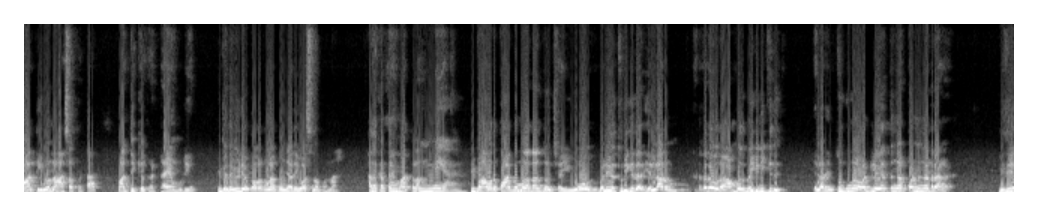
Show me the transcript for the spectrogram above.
மாத்திக்கணும்னு ஆசைப்பட்டா மாத்திக்க கட்டாயம் முடியும். இப்ப இந்த வீடியோ பாக்குறவங்களாம் கொஞ்சம் அதை யோசனை பண்ணா அதை கட்டாயம் மாத்தலாம். இப்ப அவரை பார்க்கும்போது அதான் தோணுச்சு. ஐயோ வழியில துடிக்கிறாரு. எல்லாரும் கிட்டத்தட்ட ஒரு ஐம்பது பைக் நிக்குது. எல்லாரும் தூக்குங்க வண்டியில ஏத்துங்க பண்ணுங்கன்றாங்க. இதே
